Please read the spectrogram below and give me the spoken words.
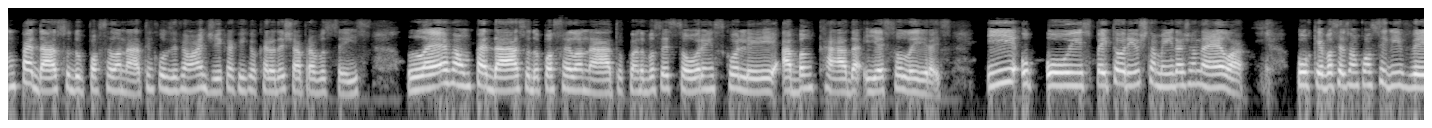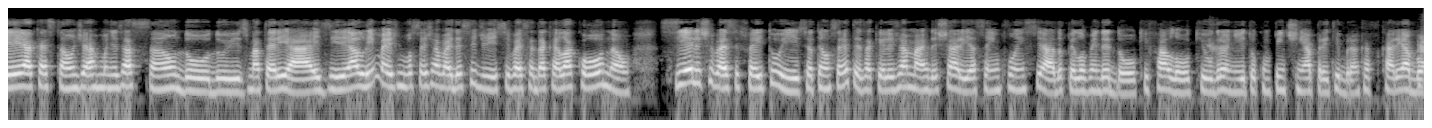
um, pedaço do porcelanato. Inclusive, é uma dica aqui que eu quero deixar para vocês. Leva um pedaço do porcelanato quando vocês forem escolher a bancada e as soleiras. E o, os peitorios também da janela porque vocês vão conseguir ver a questão de harmonização do, dos materiais e ali mesmo você já vai decidir se vai ser daquela cor ou não. Se ele tivesse feito isso, eu tenho certeza que ele jamais deixaria ser influenciado pelo vendedor que falou que o granito com pintinha preta e branca ficaria bom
